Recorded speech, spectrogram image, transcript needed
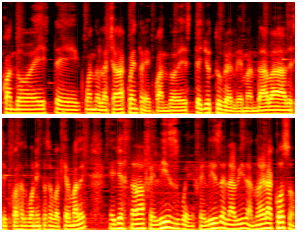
cuando este, cuando la chava cuenta que cuando este youtuber le mandaba a decir cosas bonitas o cualquier madre, ella estaba feliz, güey, feliz de la vida, no era acoso,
